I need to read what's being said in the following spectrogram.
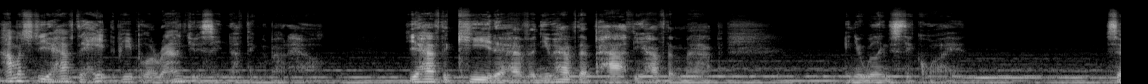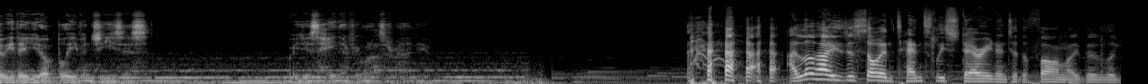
How much do you have to hate the people around you to say nothing about hell? You have the key to heaven, you have the path, you have the map, and you're willing to stay quiet. So either you don't believe in Jesus, or you just hate everyone else around you. I love how he's just so intensely staring into the phone like there's like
